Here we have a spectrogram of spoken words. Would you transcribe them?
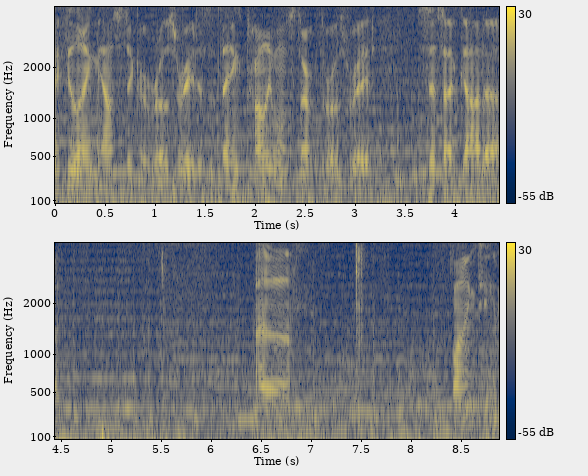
I feel like Meowstic or Roserade is a thing. Probably won't start with Roserade since I've got a, a flying team.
